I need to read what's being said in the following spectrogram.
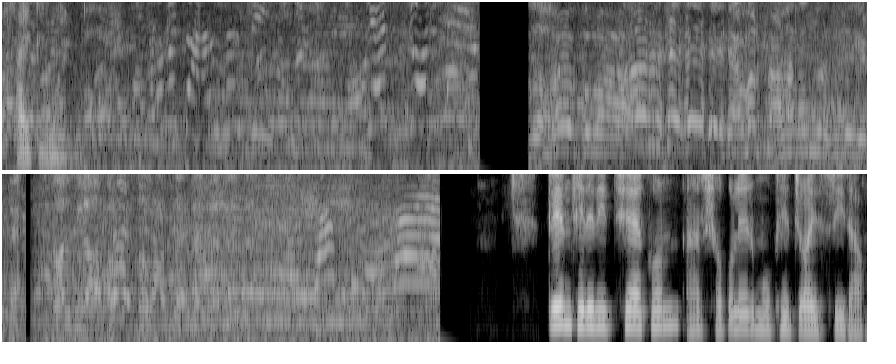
side lower train ছেড়ে দিচ্ছে এখন আর সকলের মুখে জয় শ্রীরাম।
